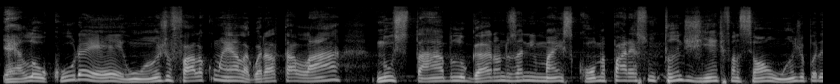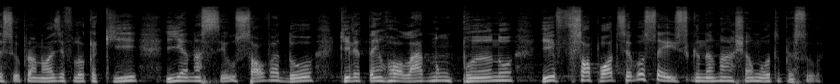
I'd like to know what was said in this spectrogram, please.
E a loucura é, um anjo fala com ela, agora ela está lá no estábulo, lugar onde os animais comem, aparece um tanto de gente falando assim, ó, um anjo apareceu para nós e falou que aqui ia nascer o Salvador, que ele está enrolado num pano, e só pode ser vocês, que nós não achamos outra pessoa.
